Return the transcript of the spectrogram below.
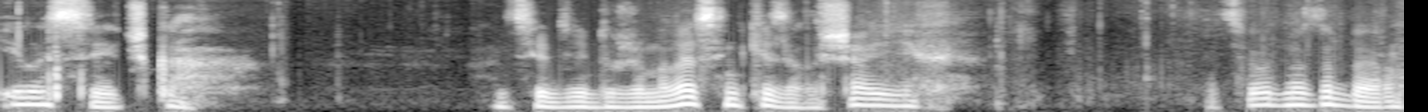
І лисичка. Ці дві дуже малесенькі, залишаю їх. Цю одну заберу.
